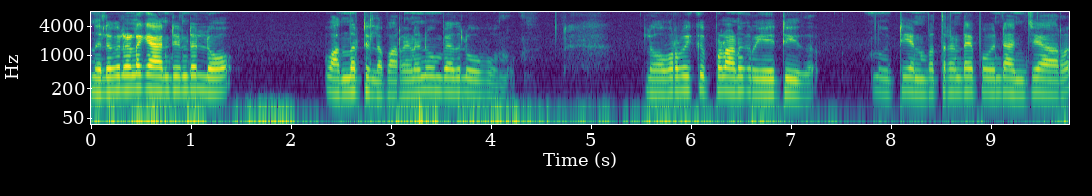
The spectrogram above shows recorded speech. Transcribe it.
നിലവിലുള്ള ക്യാൻഡിലിന്റെ ലോ വന്നിട്ടില്ല. പറയണതിന് മുമ്പേ അത് ലോ പോന്നു. ലോവർ വിക്ക് ഇപ്പോഴാണ് ക്രിയേറ്റ് ചെയ്തത്. നൂറ്റി എൺപത്തിരണ്ട് പോയിന്റ് അഞ്ച് ആറ്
